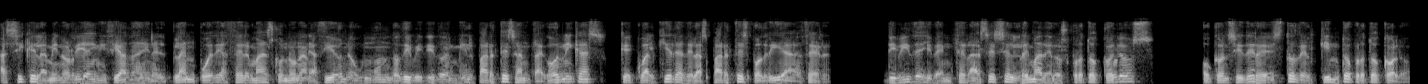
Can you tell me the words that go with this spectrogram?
Así que la minoría iniciada en el plan puede hacer más con una nación o un mundo dividido en mil partes antagónicas, que cualquiera de las partes podría hacer. Divide y vencerás es el lema de los protocolos. O considere esto del quinto protocolo.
